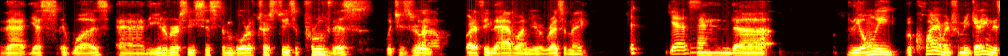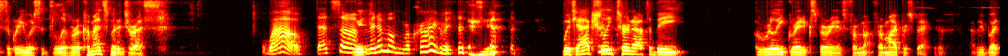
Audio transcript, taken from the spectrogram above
that yes, it was. And the university system board of trustees approved this, which is really Wow. quite a thing to have on your resume. Yes. And uh, the only requirement for me getting this degree was to deliver a commencement address. Wow, that's a Which- minimum requirement. Yeah. Which actually turned out to be a really great experience from from my perspective. I mean, but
